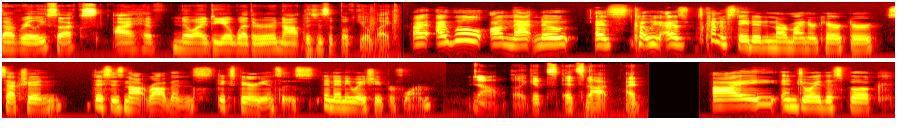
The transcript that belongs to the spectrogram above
that really sucks. I have no idea whether or not this is a book you'll like. I, I will, on that note, as as kind of stated in our minor character section, this is not Robin's experiences in any way, shape, or form. No, like it's it's not. I I enjoy this book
